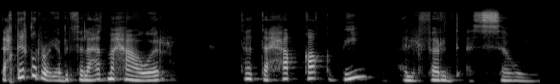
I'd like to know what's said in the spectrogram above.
تحقيق الرؤية بالثلاث محاور تتحقق بالفرد السوي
